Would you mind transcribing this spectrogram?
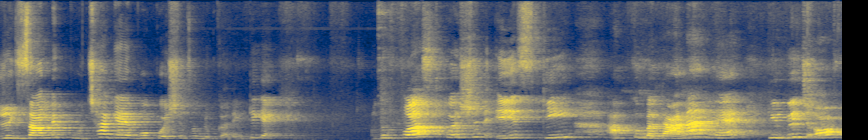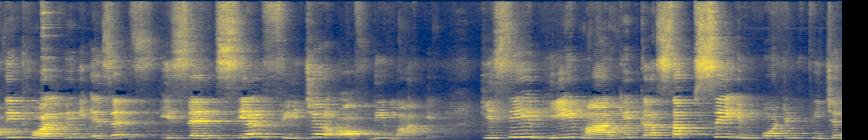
जो एग्ज़ाम में पूछा गया है, वो क्वेश्चन हम लोग करेंगे, ठीक है? तो फ़र्स्ट क्वेश्चन इज़ कि आपको बताना है कि which of the following is an essential feature of the market किसी भी मार्केट का सबसे इंपॉर्टेंट फीचर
